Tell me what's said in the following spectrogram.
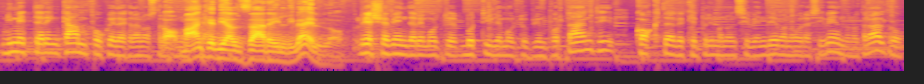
di mettere in campo quella che è la nostra No, ma anche di alzare il livello. Riesce a vendere molte bottiglie molto più importanti, cocktail che prima non si vendevano, ora si vendono. Tra l'altro,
